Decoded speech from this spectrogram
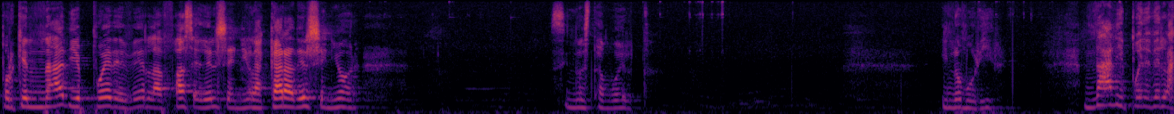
Porque nadie puede ver la fase del Señor, la cara del Señor, si no está muerto. Y no morir. Nadie puede ver la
